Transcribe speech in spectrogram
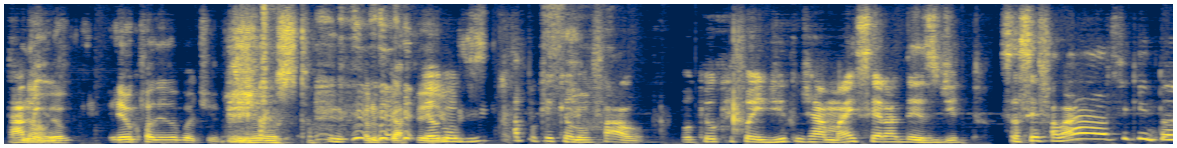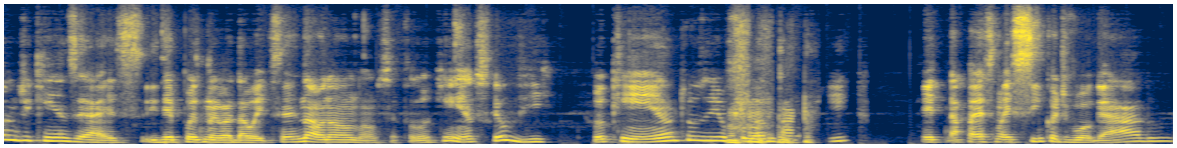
Tá não, mesmo. eu, eu que falei logotipo. Justo. Pra não ficar feio. Eu não. Sabe por que, que eu não falo? Porque o que foi dito jamais será desdito. Se você falar, ah, fica em torno de 500 reais e depois o negócio dá 800, não, não, não. Você falou 500 que eu vi. Foi 500 e o fulano tá aqui. Ele aparece mais cinco advogados.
